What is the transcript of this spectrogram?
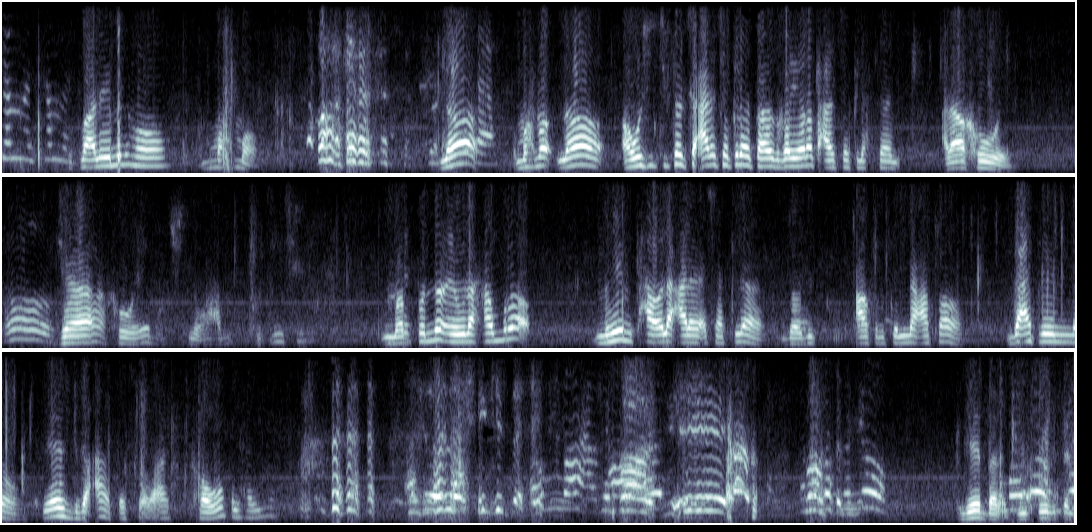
كمل كمل يطلع لي منها ام احمر لا ام احمر لا أول شيء شفتها على شكلها تغيرت على شكل حسن على أخوي. أوه. جاء أخوي شنو ما تطلع عيونها حمراء. المهم تحاول على شكلها. جودة عاطفة كلنا عصا قعدت لي النوم. إيش قعدت؟ تخوف الحقيقة ये दर्शन कीर्तन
